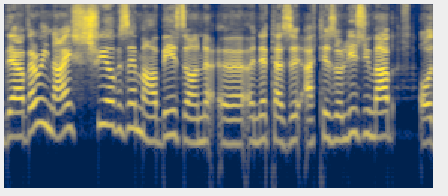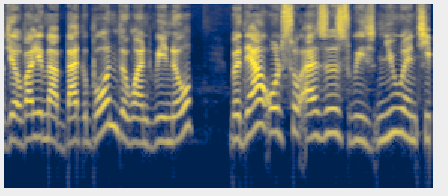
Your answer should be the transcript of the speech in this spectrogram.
They are very nice. Three of them are based on uh, an atezolizumab or durvalumab backbone, the one we know. But there are also others with new anti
